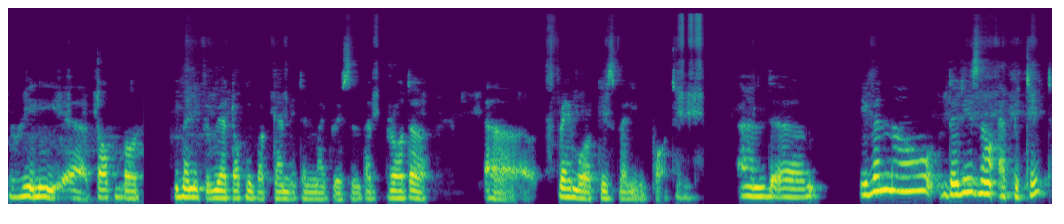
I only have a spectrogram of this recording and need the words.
really uh, talk about, even if we are talking about climate and migration, that broader uh, framework is very important. And um, even now, there is now appetite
